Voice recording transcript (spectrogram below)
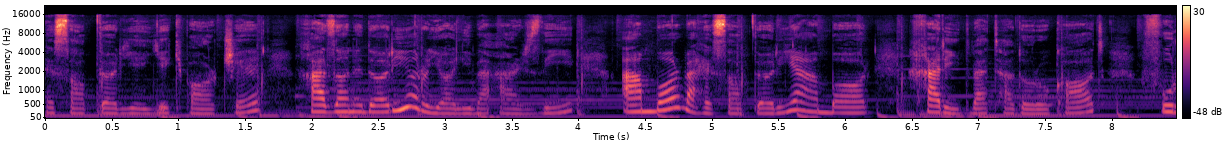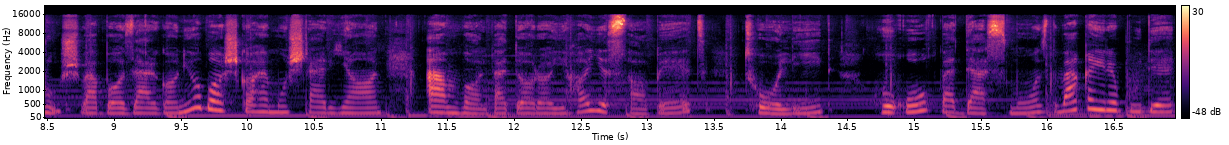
حسابداری یک پارچه، خزانهداری ریالی و ارزی، انبار و حسابداری انبار، خرید و تدارکات، فروش و بازرگانی و باشگاه مشتریان، اموال و دارایی های ثابت، تولید، حقوق و دستمزد و غیره بوده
